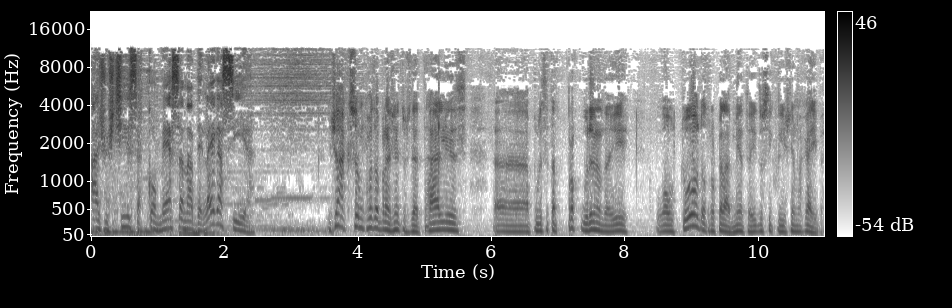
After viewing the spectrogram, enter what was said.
A justiça começa na delegacia. Jackson, conta pra gente os detalhes. A polícia está procurando aí o autor do atropelamento aí do ciclista em Macaíba.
